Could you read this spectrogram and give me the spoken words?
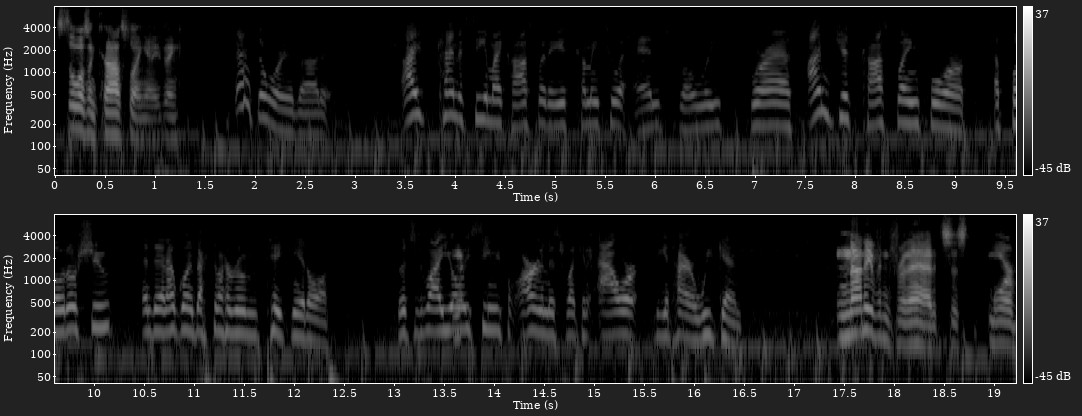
Still wasn't cosplaying anything. Yeah, don't worry about it. I kind of see my cosplay days coming to an end slowly, whereas I'm just cosplaying for a photo shoot, and then I'm going back to my room taking it off. Which is why you only see me for Artemis for like an hour the entire weekend. Not even for that. It's just more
